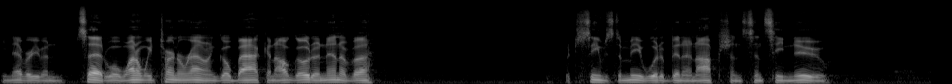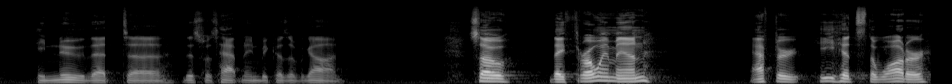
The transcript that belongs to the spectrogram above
He never even said, Well, why don't we turn around and go back and I'll go to Nineveh? Which seems to me would have been an option since he knew. He knew that uh, this was happening because of God. So they throw him in. After he hits the water,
